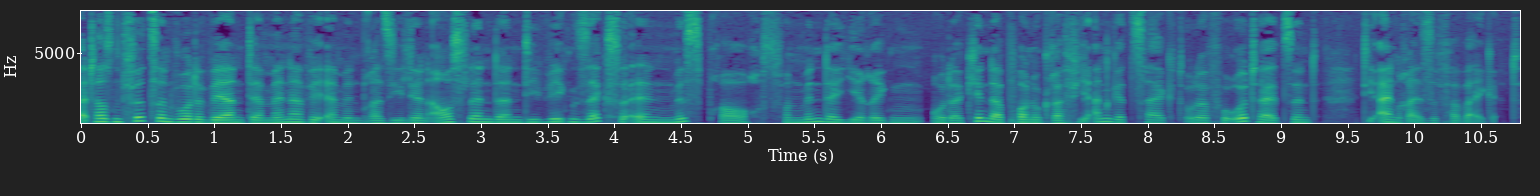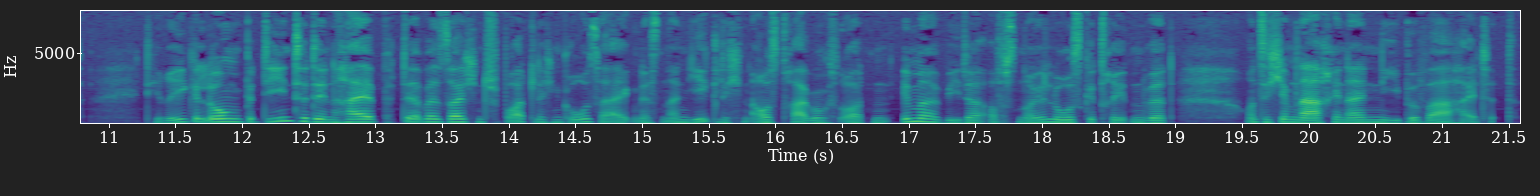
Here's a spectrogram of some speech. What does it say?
2014 wurde während der Männer-WM in Brasilien Ausländern, die wegen sexuellen Missbrauchs von Minderjährigen oder Kinderpornografie angezeigt oder verurteilt sind, die Einreise verweigert. Die Regelung bediente den Hype, der bei solchen sportlichen Großereignissen an jeglichen Austragungsorten immer wieder aufs Neue losgetreten wird und sich im Nachhinein nie bewahrheitet.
